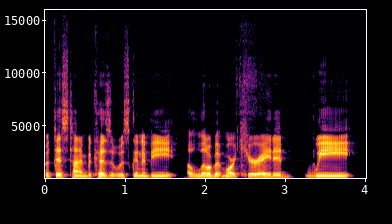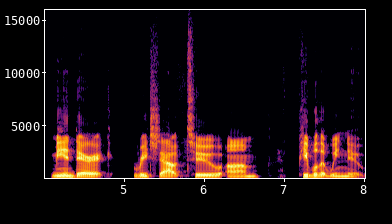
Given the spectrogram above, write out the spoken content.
But this time, because it was going to be a little bit more curated, we, me and Derek, reached out to um, people that we knew,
